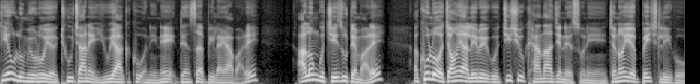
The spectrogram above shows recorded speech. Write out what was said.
တရုတ်လူမျိုးတို့ရဲ့ထူးခြားတဲ့ယူရကခုအနေနဲ့တင်ဆက်ပေးလိုက်ရပါတယ်။အားလုံးကိုကျေးဇူးတင်ပါတယ်။အခုလိုအကြောင်းအရာလေးတွေကိုကြည့်ရှုခံစားခြင်းနဲ့ဆိုရင်ကျွန်တော်ရဲ့ page လေးကို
